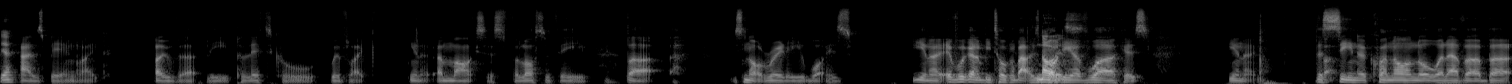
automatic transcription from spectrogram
Yeah. as being like overtly political with like, you know, a Marxist philosophy, but it's not really what his, you know, if we're going to be talking about his No, body of work, it's, you know, the But- sine qua non or whatever, but,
